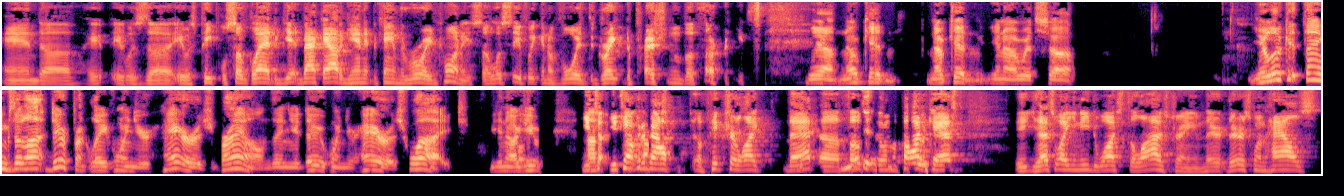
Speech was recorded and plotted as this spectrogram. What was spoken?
and uh, it, it, was uh, it was people so glad to get back out again. It became the Roaring Twenties. So let's see if we can avoid the Great Depression of the Thirties. Yeah, no kidding, no kidding. You know, it's uh, you look at things a lot differently when your hair is brown than you do when your hair is white. You know, you you t- you're talking about a picture like that, uh, folks on the podcast. That's why you need to watch the live stream. There, there's when Hal's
